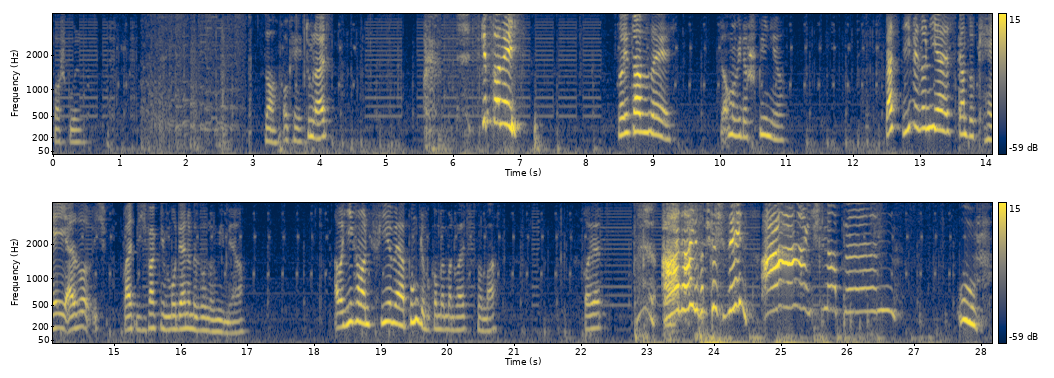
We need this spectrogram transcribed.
Vorspulen. So, okay. Tut mir leid. Das gibt's doch nicht! So, jetzt lass es, ey. Ich will auch mal wieder spielen hier. Das, die Version hier ist ganz okay. Also, ich Weiß nicht, ich mag die moderne Version irgendwie mehr. Aber hier kann man viel mehr Punkte bekommen, wenn man weiß, was man macht. So, jetzt. Ah, nein, das habe ich gleich gesehen. Ah, ich schnappen. Uff.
